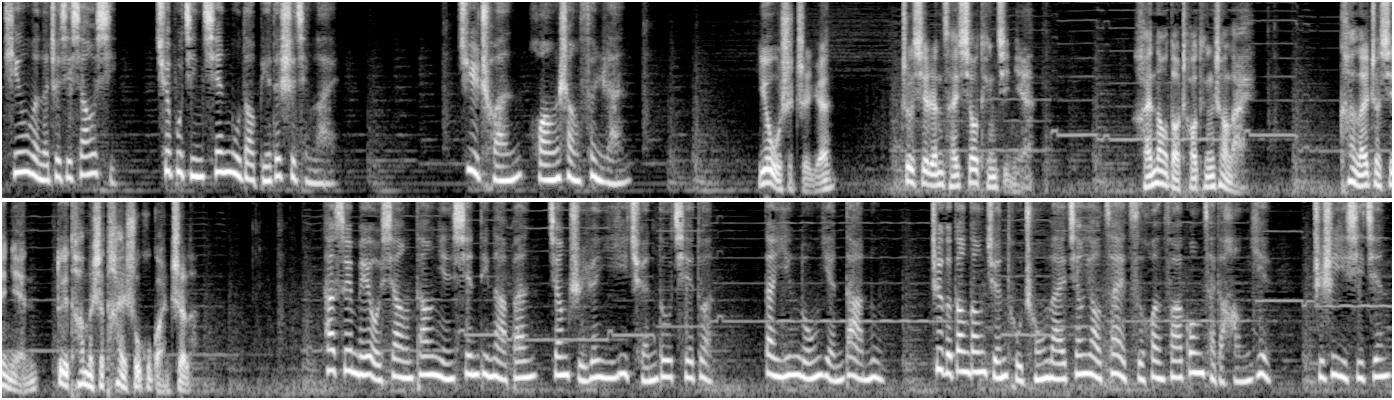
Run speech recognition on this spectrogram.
听闻了这些消息，却不禁迁怒到别的事情来。据传皇上愤然，又是纸鸢，这些人才消停几年，还闹到朝廷上来，看来这些年对他们是太疏忽管制了。他虽没有像当年先帝那般将纸鸢一役全都切断，但因龙颜大怒，这个刚刚卷土重来、将要再次焕发光彩的行业，只是一息间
